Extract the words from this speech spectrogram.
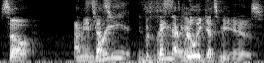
So, I mean, Three that's the thing that really gets me is.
